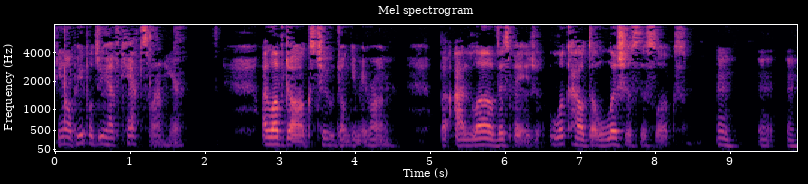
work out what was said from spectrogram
You know, people do have cats around here. I love dogs too, don't get me wrong. But I love this page. Look how delicious this looks. Mm, mm, mm. It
